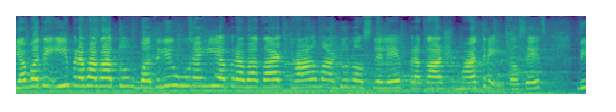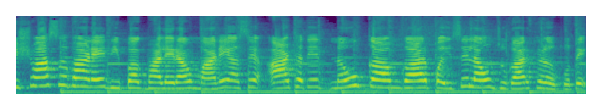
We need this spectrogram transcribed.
यामध्ये ई प्रभागातून बदली होऊनही या प्रभागात ठाण मांडून असलेले प्रकाश म्हात्रे तसेच विश्वास भाणे दीपक भालेराव माने असे आठ ते नऊ कामगार पैसे लावून जुगार खेळत होते.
